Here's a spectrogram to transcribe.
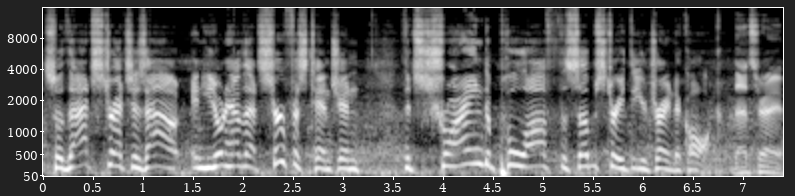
So that stretches out and you don't have that surface tension that's trying to pull off the substrate that you're trying to caulk. That's right.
